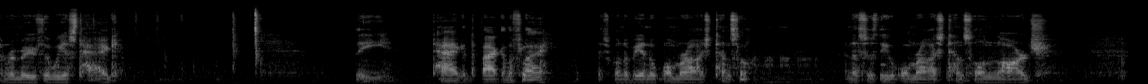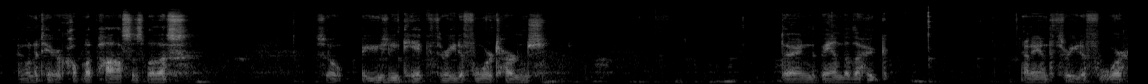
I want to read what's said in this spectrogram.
and remove the waste tag. The tag at the back of the fly is going to be in the Mirage tinsel and this is the Mirage Tinsel in large. I'm going to take a couple of passes with this. So I usually take three to four turns down the bend of the hook and then three to four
